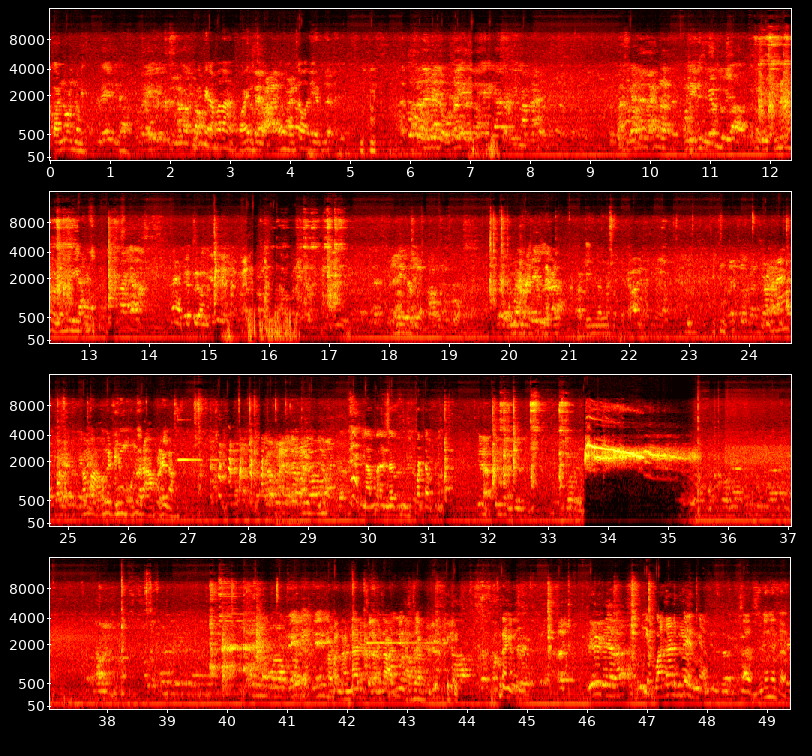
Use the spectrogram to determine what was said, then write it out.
கண்ணோண்டு நம்ம தான் கோயில் முட்டைவாதி இருந்து ஆமா அவங்க டீம் ஒன்று ஆம்பளை இல்லாம நம்ம ரெண்டு பட்ட அப்படி அப்ப நன்னாரி பிறந்த அள்ளி சாப்பிட்டு நீங்க படம் எடுத்துட்டே இருங்க. விடுங்க சார்.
